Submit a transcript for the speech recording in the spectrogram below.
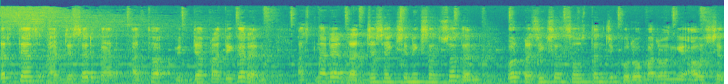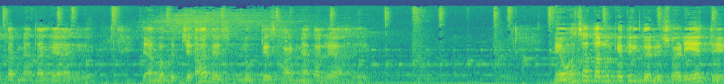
तर त्यास राज्य सरकार अथवा विद्या प्राधिकरण असणाऱ्या राज्य शैक्षणिक संशोधन व प्रशिक्षण संस्थांची पूर्वपरवानगी आवश्यक करण्यात आली आहे. याबाबतचे आदेश नुकतेच काढण्यात आले आहे. नेवासा तालुक्यातील गणेशवाडी येथे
